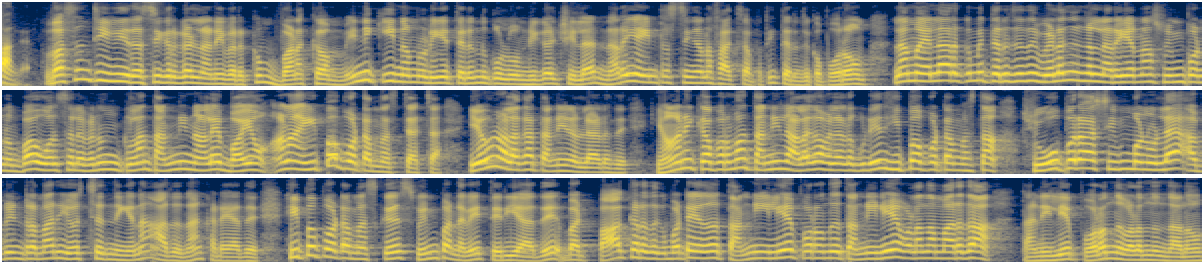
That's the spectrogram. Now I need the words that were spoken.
வாங்க. வசந்த் டிவி ரசிகர்கள் அனைவருக்கும் வணக்கம். இன்னைக்கு நம்மளுடைய தெரிந்து கொள்வோம் நிகழ்ச்சியில நிறைய இன்ட்ரெஸ்டிங்கான ஃபேக்ட்ஸை பத்தி தெரிஞ்சுக்க போறோம். நம்ம எல்லாருக்குமே தெரிஞ்சது விலங்குகள் நிறையனா ஸ்விம் பண்ணும்பா ஒரு சில விலங்குகள்லாம் தண்ணினாலே பயம். ஆனா ஹிப்பா போட்டாமஸ் சாச்சா எவ்வளவு அழகா தண்ணியில் விளையாடுது. யானைக்கு அப்புறமா தண்ணியில் அழகா விளையாடக்கூடியது ஹிப்பா போட்டாமஸ் தான். சூப்பரா ஸ்விம் பண்ணல அப்படின்ற மாதிரி யோசிச்சிருந்தீங்கன்னா அதுதான் கிடையாது. ஹிப்பா போட்டாமஸ்க்கு ஸ்விம் ஸ்விம் பண்ணவே தெரியாது. பட் பார்க்குறதுக்கு மட்டும் ஏதோ தண்ணியிலேயே பிறந்து தண்ணியிலேயே வளர்ந்த மாதிரி தான். தண்ணியிலேயே பிறந்து வளர்ந்துருந்தாலும்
